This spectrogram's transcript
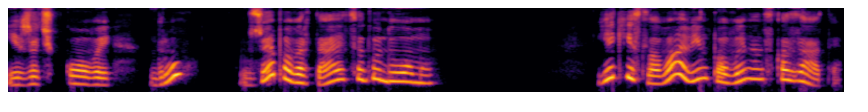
Їжачковий друг вже повертається додому. Які слова він повинен сказати?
